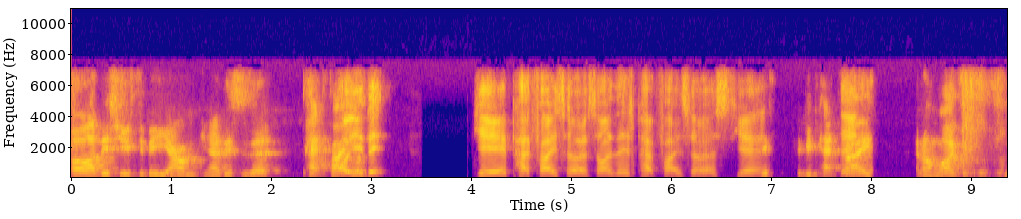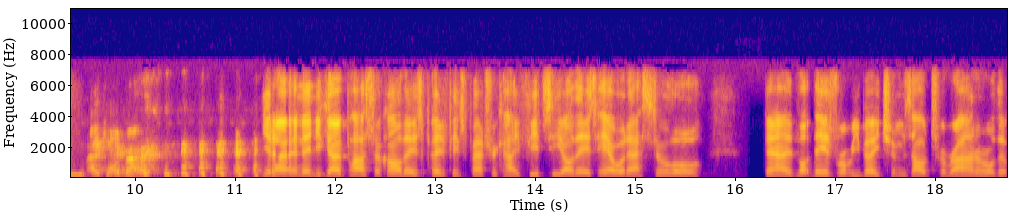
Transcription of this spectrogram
Oh, this used to be um, you know, this is a Pat Oh, yeah, yeah, Pat Faze-Hurst. Oh, there's Pat Faze-Hurst, yeah. This used to be Pat. Faze. And I'm like, okay, bro. You know, and then you go past, like, oh, there's Peter Fitzpatrick, hey, Fitzy, oh, there's Howard Astle, or, you know, like, there's Robbie Beecham's old Torana, or the,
